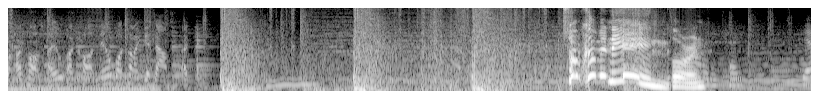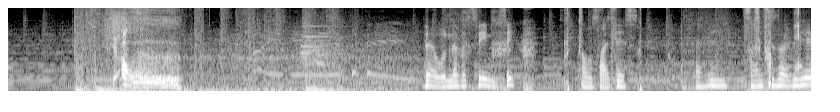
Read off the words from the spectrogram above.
I can't kneel, I can't kneel, why can't I get down? Okay. Stop coming in! Lauren. Yeah? Oh. They will never see me, see? I was like this. Hey, Francis over here.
